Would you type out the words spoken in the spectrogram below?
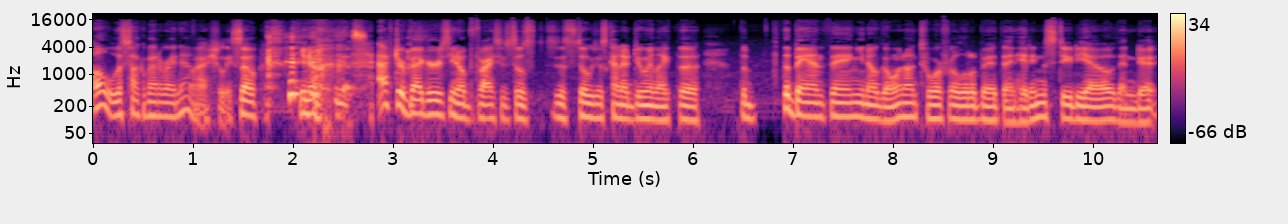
Oh, let's talk about it right now, actually. So, you know, Yes. after Beggars, you know, Thrice is still still just kind of doing like the the the band thing, you know, going on tour for a little bit, then hitting the studio, then get,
